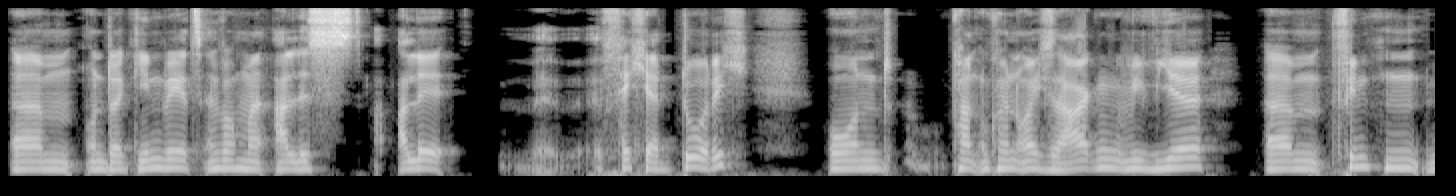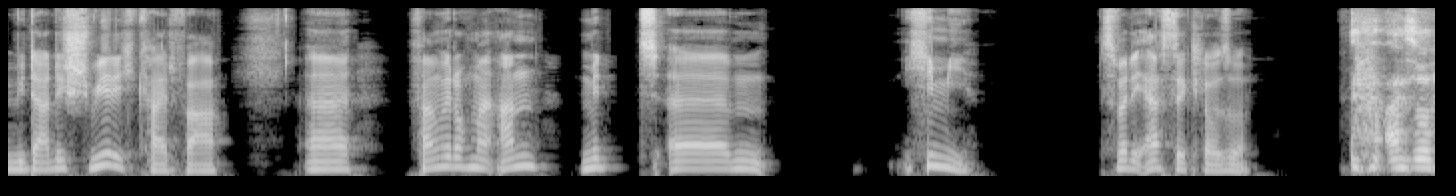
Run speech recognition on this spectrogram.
Ähm, und da gehen wir jetzt einfach mal alles, alle Fächer durch und kann, können euch sagen, wie wir ähm, finden, wie da die Schwierigkeit war. Äh, fangen wir doch mal an mit ähm, Chemie. Das war die erste Klausur. Also,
